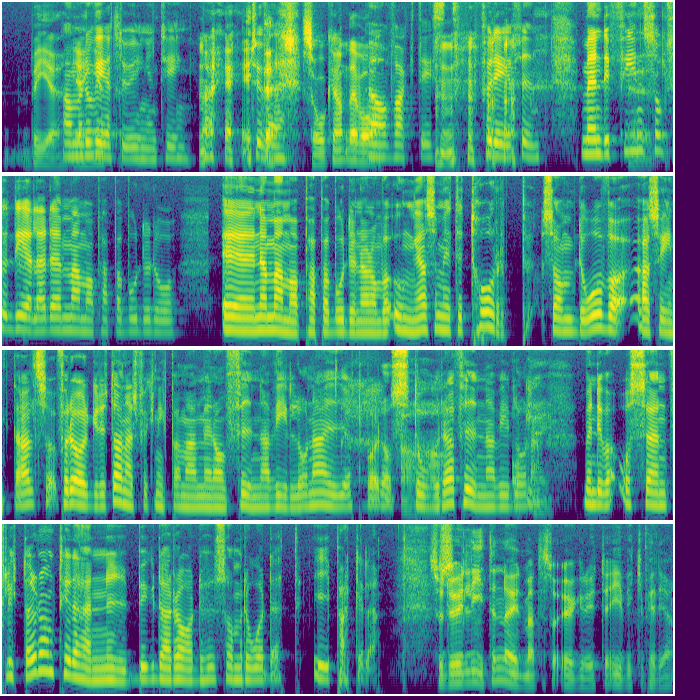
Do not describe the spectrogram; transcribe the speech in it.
B Ja, men då vet du ingenting. Nej. Tyvärr. så kan det vara. Ja, faktiskt. För det är fint. Men det finns också delar där mamma och pappa bodde då. Eh, när mamma och pappa bodde när de var unga som heter Torp. Som då var, alltså inte alls, för Örgryte annars förknippar man med de fina villorna i Göteborg. De stora fina villorna. okej. Men det var, och sen flyttade de till det här nybyggda radhusområdet i Partille. Så du är lite nöjd med att det står Örgryte i Wikipedia?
